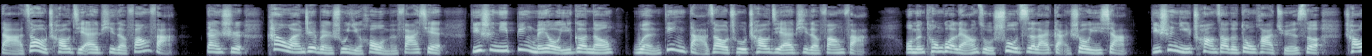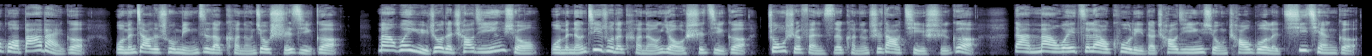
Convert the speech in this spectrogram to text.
打造超级 IP 的方法。但是看完这本书以后，我们发现迪士尼并没有一个能稳定打造出超级 IP 的方法。我们通过两组数字来感受一下，迪士尼创造的动画角色超过八百个，我们叫得出名字的可能就十几个。漫威宇宙的超级英雄，我们能记住的可能有十几个，忠实粉丝可能知道几十个，但漫威资料库里的超级英雄超过了七千个。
